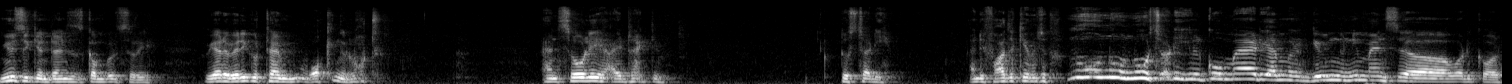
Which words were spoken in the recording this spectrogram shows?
music and dance is compulsory. We had a very good time walking a lot. And slowly I dragged him to study. And the father came and said, No, no, no, study, you'll go mad. I'm giving him man's, uh, what do you call,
